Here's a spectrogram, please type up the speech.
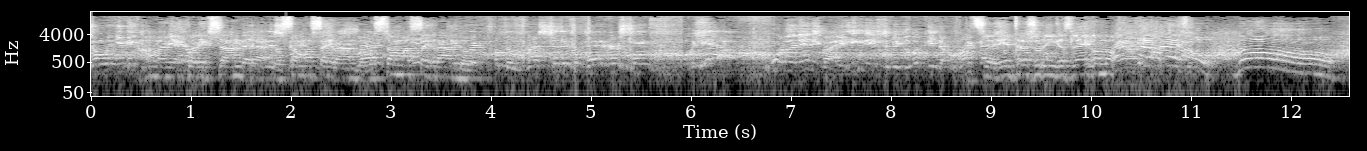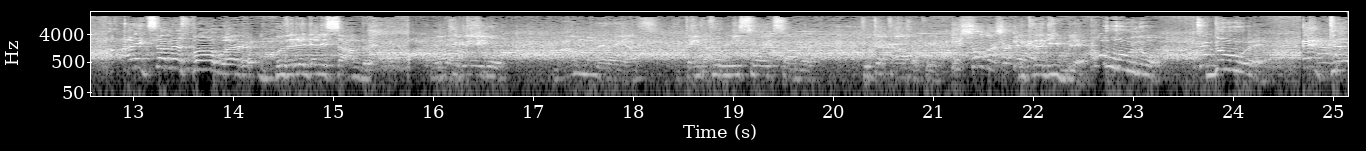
Mamma mia, ecco Alexander, lo sta massacrando, lo sta massacrando. different From the rest of the competitors came. Well, yeah, more than anybody, he needs to be looking to break Attenzione, rientra su ring Slegon. Eh, Che l'ha preso! No! Alexander's Power! Il potere di Alessandro. Non ci credo. Mamma mia ragazzi. È in formissimo Alexander. Tutti a casa qui. Incredibile. Uno, due e tre.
